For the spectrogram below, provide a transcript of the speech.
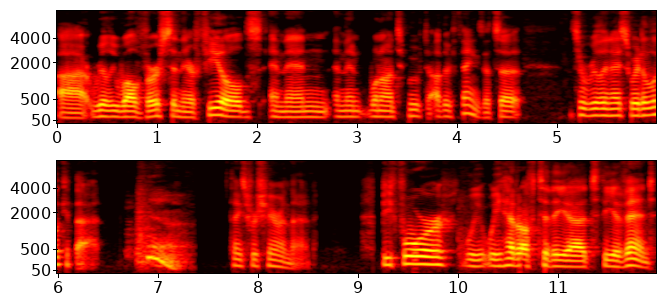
uh, really well versed in their fields, and then and then went on to move to other things. That's a that's a really nice way to look at that. Yeah. Thanks for sharing that before we, we head off to the uh, to the event,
